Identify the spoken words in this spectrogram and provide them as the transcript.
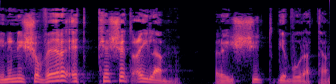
הנני שובר את קשת עילם, ראשית גבורתם.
